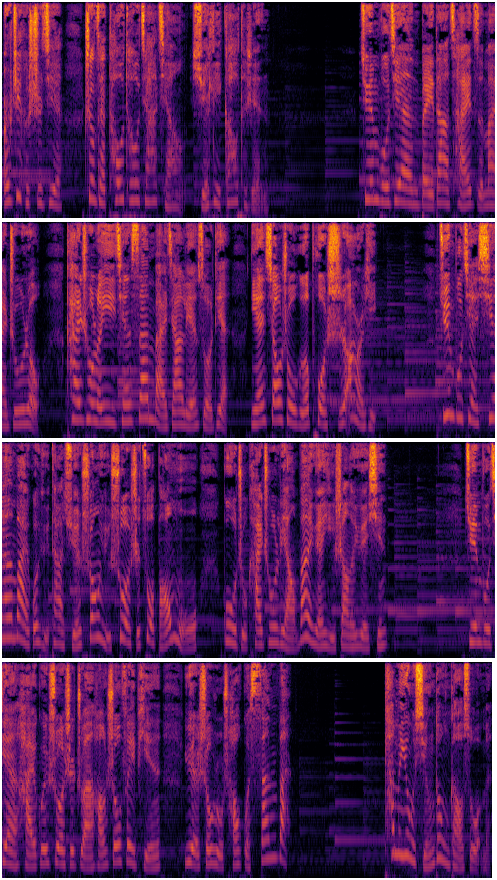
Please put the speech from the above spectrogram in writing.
而这个世界正在偷偷嘉奖学历高的人。君不见北大才子卖猪肉，开出了一千三百家连锁店，年销售额破十二亿。君不见西安外国语大学双语硕士做保姆，雇主开出两万元以上的月薪。君不见海归硕士转行收废品，月收入超过三万。他们用行动告诉我们，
